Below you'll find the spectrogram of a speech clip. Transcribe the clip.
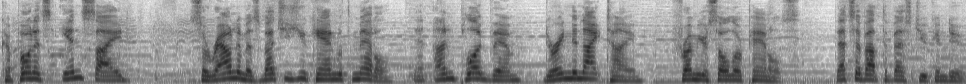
components inside, surround them as much as you can with metal and unplug them during the nighttime from your solar panels. That's about the best you can do.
